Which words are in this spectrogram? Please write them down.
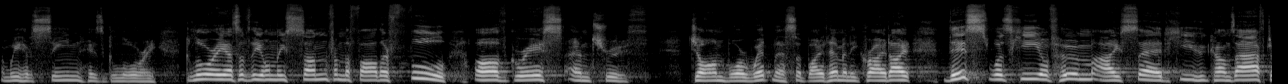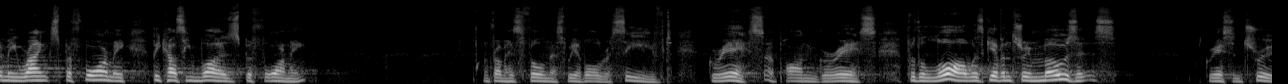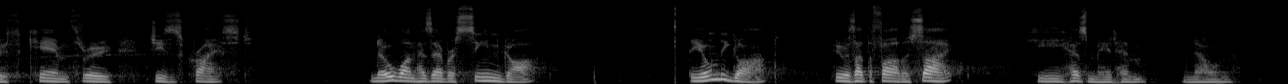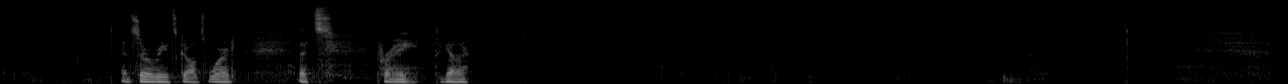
and we have seen his glory. Glory as of the only Son from the Father, full of grace and truth. John bore witness about him, and he cried out, This was he of whom I said, He who comes after me ranks before me, because he was before me. And from his fullness we have all received grace upon grace. For the law was given through Moses, grace and truth came through Jesus Christ. No one has ever seen God. The only God who is at the Father's side, he has made him known. And so reads God's word. Let's pray together.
